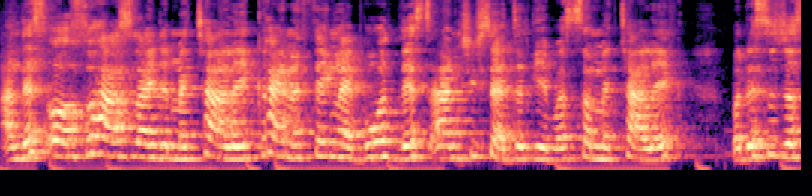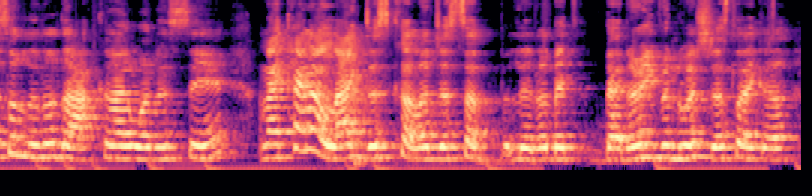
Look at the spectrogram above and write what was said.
And this also has like the metallic kind of thing like both this and she said to give us some metallic but this is just a little darker I want to say. And I kind of like this color just a little bit better even though it's just like a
